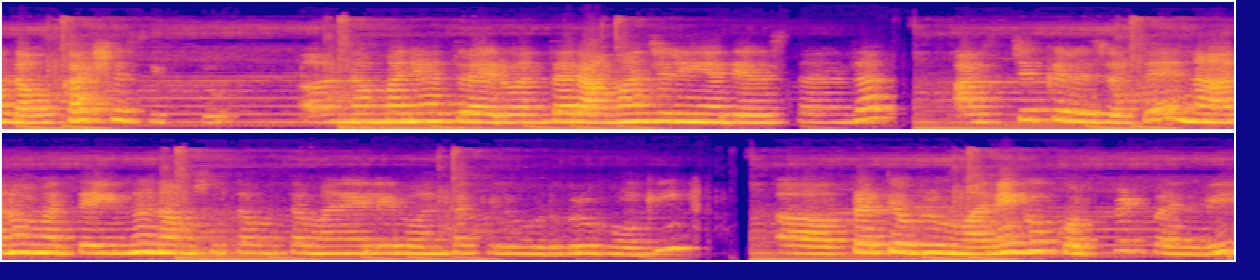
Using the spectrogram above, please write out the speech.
ಒಂದು ಅವಕಾಶ ಸಿಕ್ತು. ನಮ್ಮ ಮನೆ ಹತ್ರ ಇರುವಂಥ ರಾಮಾಂಜನೇಯ ದೇವಸ್ಥಾನದ ಅರ್ಚಕರ ಜೊತೆ ನಾನು ಮತ್ತೆ ಇನ್ನು ನಮ್ಮ ಸುತ್ತಮುತ್ತ ಮನೆಯಲ್ಲಿರುವಂಥ ಕೆಲವು ಹುಡುಗರು ಹೋಗಿ ಪ್ರತಿಯೊಬ್ಬರು ಮನೆಗೂ ಕೊಟ್ಬಿಟ್ಟು ಬಂದ್ವಿ.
